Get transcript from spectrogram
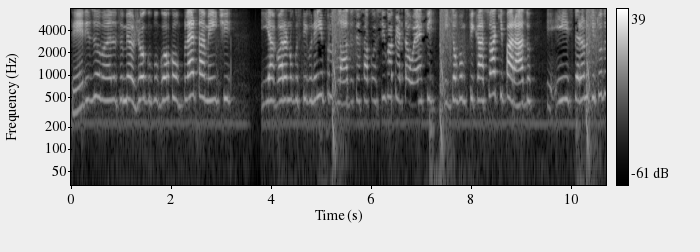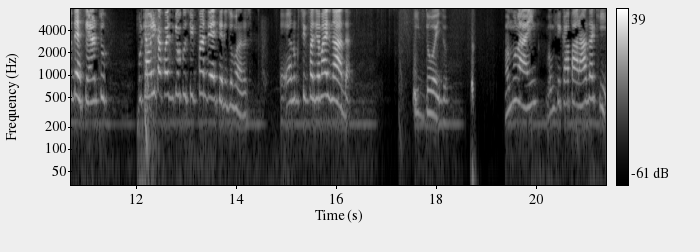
Seres humanos, o meu jogo bugou completamente. E agora eu não consigo nem ir pros lados, eu só consigo apertar o F. Então vamos ficar só aqui parado e, e esperando que tudo dê certo. Porque a única coisa que eu consigo fazer, seres humanos, eu não consigo fazer mais nada. Que doido. Vamos lá, hein? Vamos ficar parado aqui.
